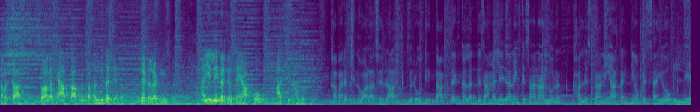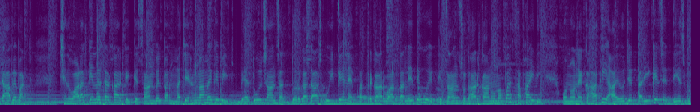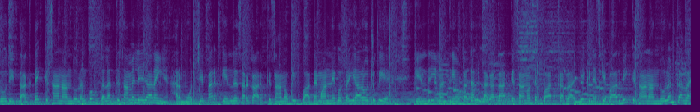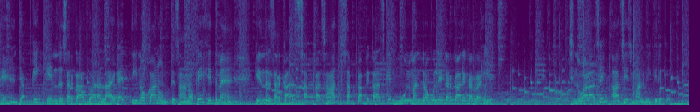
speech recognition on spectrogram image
नमस्कार, स्वागत है आपका आपके पसंदीदा चैनल रेड अलर्ट न्यूज़ में। आइए लेकर चलते हैं आपको आज की खबरों की। खबर है छिंदवाड़ा से। राष्ट्र विरोधी ताकतें गलत दिशा में ले जा रही किसान आंदोलन। खालिस्तानी आतंकियों के सहयोग ले रहा विपक्ष। छिंदवाड़ा केंद्र सरकार के किसान बिल पर मचे हंगामे के बीच बैतूल सांसद दुर्गादास उइके ने पत्रकार वार्ता लेते हुए किसान सुधार कानूनों पर सफ़ाई दी। उन्होंने कहा कि आयोजित तरीके से देश विरोधी ताकतें किसान आंदोलन को गलत दिशा में ले जा रही हैं। हर मोर्चे पर केंद्र सरकार किसानों की बातें मानने को तैयार हो चुकी है। केंद्रीय मंत्रियों का दल लगातार किसानों से बात कर रहा है, लेकिन इसके बाद भी किसान आंदोलन कर रहे हैं, जबकि केंद्र सरकार द्वारा लाए गए तीनों कानून किसानों के हित में है। केंद्र सरकार सबका साथ, सबका विकास के मूल मंत्रों को लेकर कार्य कर रही है। छिंदवाड़ा से आशीष मालवी की रिपोर्ट।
